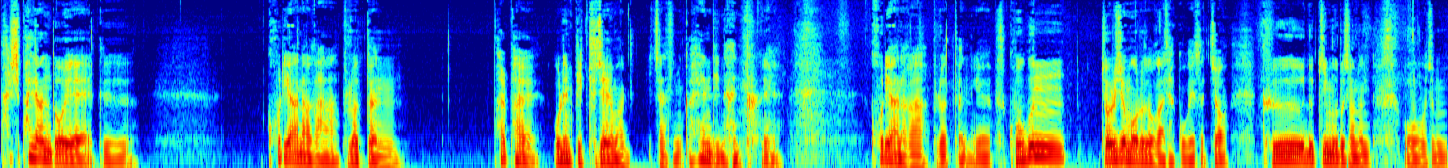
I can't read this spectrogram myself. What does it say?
88년도에 그, 코리아나가 불렀던 88 올림픽 주제 음악 있지 않습니까? 핸딘 핸. 예. 코리아나가 불렀던 예, 곡은 조르조 모르도가 작곡했었죠. 그 느낌으로 저는 어, 좀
